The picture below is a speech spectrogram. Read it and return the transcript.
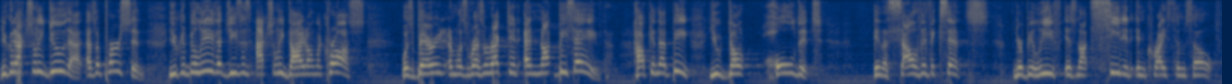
You could actually do that as a person. You could believe that Jesus actually died on the cross was buried and was resurrected and not be saved. How can that be? You don't hold it in a salvific sense. Your belief is not seated in Christ Himself.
